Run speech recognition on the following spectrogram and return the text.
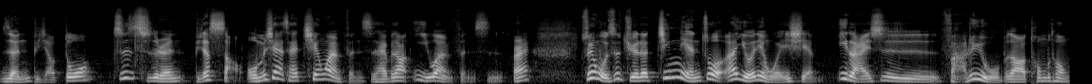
人比较多，支持的人比较少。我们现在才千万粉丝，还不到亿万粉丝，right？所以我是觉得今年做啊有一点危险。一来是法律我不知道通不通，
